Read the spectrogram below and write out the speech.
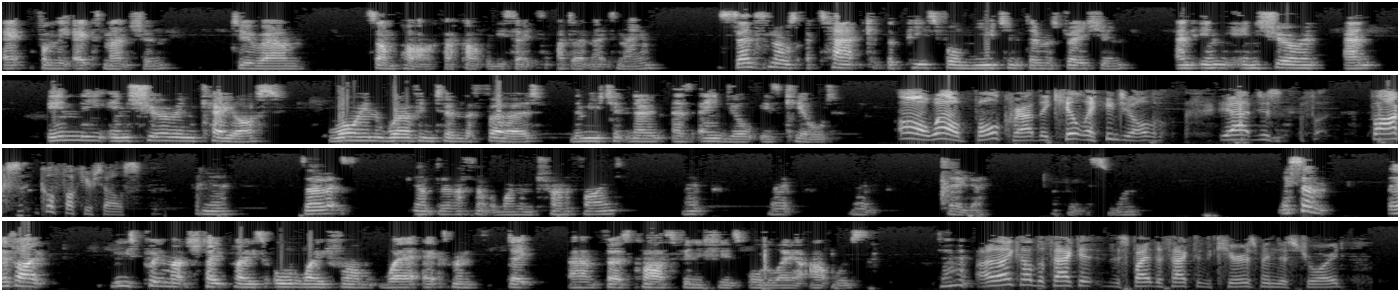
eh, from the X Mansion to um, some park. I can't really say. It, I don't know its name. Sentinels attack the peaceful mutant demonstration, and in ensuring and in the ensuing chaos, Warren Worthington III, the mutant known as Angel, is killed. Oh well, bullcrap. They kill Angel. Yeah, just F- Fox, go fuck yourselves. Yeah. So let's No, that's not the one I'm trying to find. Nope, nope, nope. There you go. I think it's the one. There's some. There's like these pretty much take place all the way from where X Men um, First Class finishes all the way upwards. I like how the fact that, despite the fact that the cure's been destroyed,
